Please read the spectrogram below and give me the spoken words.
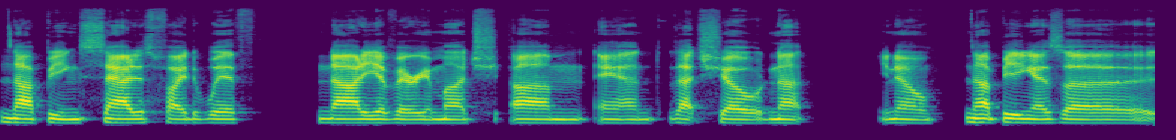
not being satisfied with nadia very much um and that show not you know not being as uh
